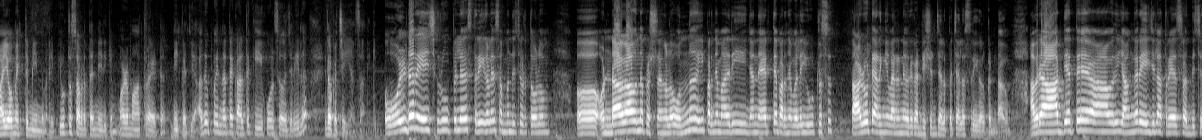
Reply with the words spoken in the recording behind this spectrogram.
ബയോമെക്ടമി എന്ന് പറയും. യൂട്രസ് അവിടെ തന്നെ ഇരിക്കും. മുഴ മാത്രമായിട്ട് നീക്കം ചെയ്യാം അതിപ്പോൾ ഇന്നത്തെ കാലത്ത് കീഹോൾ സർജറിയിൽ ഇതൊക്കെ ചെയ്യാൻ സാധിക്കും. ഓൾഡർ ഏജ് ഗ്രൂപ്പിൽ സ്ത്രീകളെ സംബന്ധിച്ചിടത്തോളം ഉണ്ടാകാവുന്ന പ്രശ്നങ്ങൾ ഒന്ന് ഈ പറഞ്ഞ മാതിരി ഞാൻ നേരത്തെ പറഞ്ഞ പോലെ യൂട്രസ് താഴോട്ട് ഇറങ്ങി വരണ ഒരു കണ്ടീഷൻ ചിലപ്പോൾ ചില സ്ത്രീകൾക്ക് ഉണ്ടാകും അവർ ആദ്യത്തെ ആ ഒരു യങ്ങർ ഏജിൽ അത്രയും ശ്രദ്ധിച്ച്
